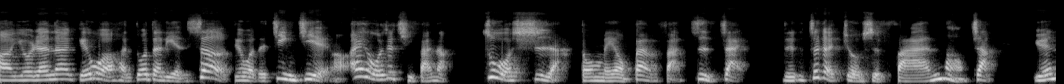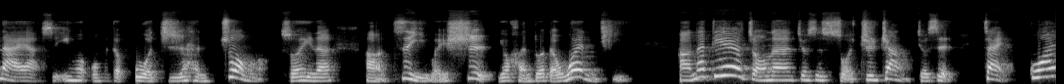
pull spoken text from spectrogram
啊，有人呢给我很多的脸色，给我的境界啊，哎，我就起烦恼，做事啊都没有办法自在，这这个就是烦恼障。原来啊，是因为我们的我执很重，所以呢，啊，自以为是，有很多的问题。好，那第二种呢，就是所知障，就是在观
